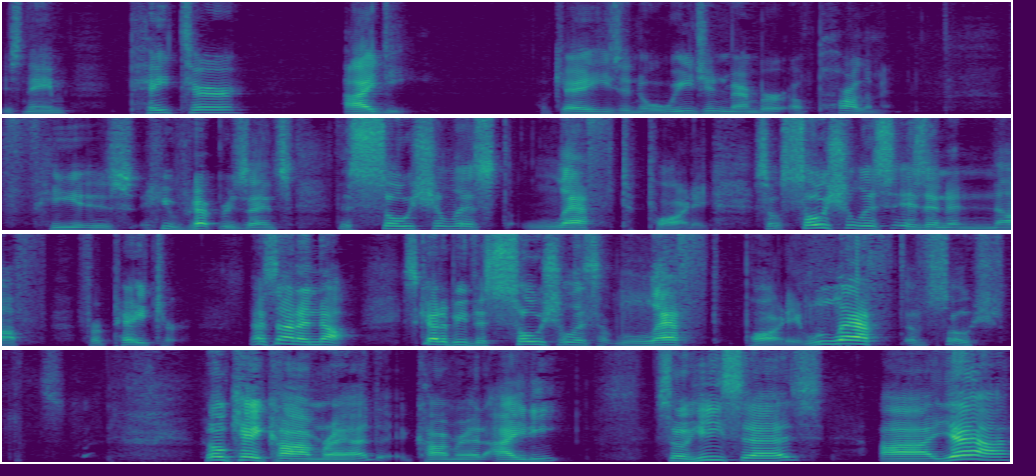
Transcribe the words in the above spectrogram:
is named Peter Eide. Okay, he's a Norwegian member of parliament. He is he represents the socialist left party. So socialist isn't enough for Peter. That's not enough. It's got to be the socialist left party, left of socialists. Okay, comrade, comrade Eide. So he says, uh, yeah,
